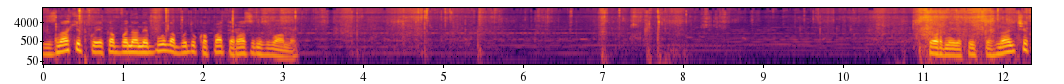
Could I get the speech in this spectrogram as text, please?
знахідку, яка б вона не була, буду копати разом з вами. Чорний якийсь сигнальчик.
